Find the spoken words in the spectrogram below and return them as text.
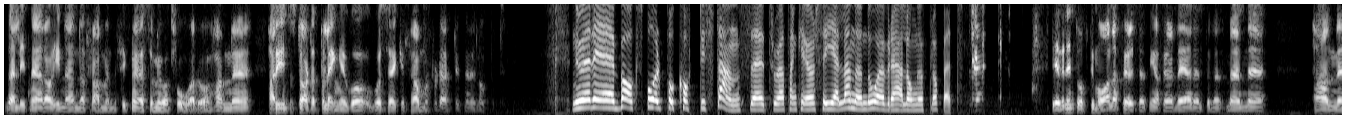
väldigt nära att hinna ända fram men fick nöja sig med att vara tvåa då. Han eh, hade ju inte startat på länge och går, går säkert framåt ordentligt med det loppet. Nu är det bakspår på kort distans. Eh, tror du att han kan göra sig gällande ändå över det här långa upploppet? Det är väl inte optimala förutsättningar för det, är det inte. Men eh, han eh,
